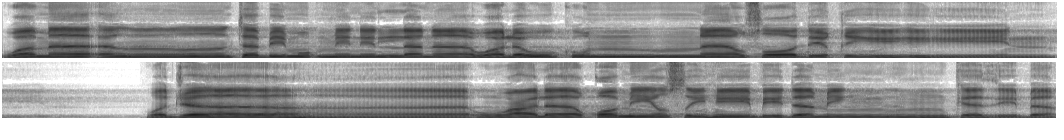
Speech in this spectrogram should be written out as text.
وما أنت بمؤمن لنا ولو كنا صادقين. وجاءوا على قميصه بدم كذب.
